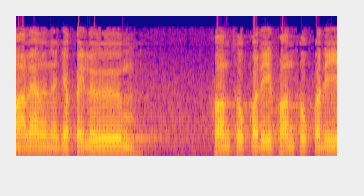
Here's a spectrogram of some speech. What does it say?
มาแล้วนะอย่าไปลืม ความสุขก็ดีความทุกข์ก็ดี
